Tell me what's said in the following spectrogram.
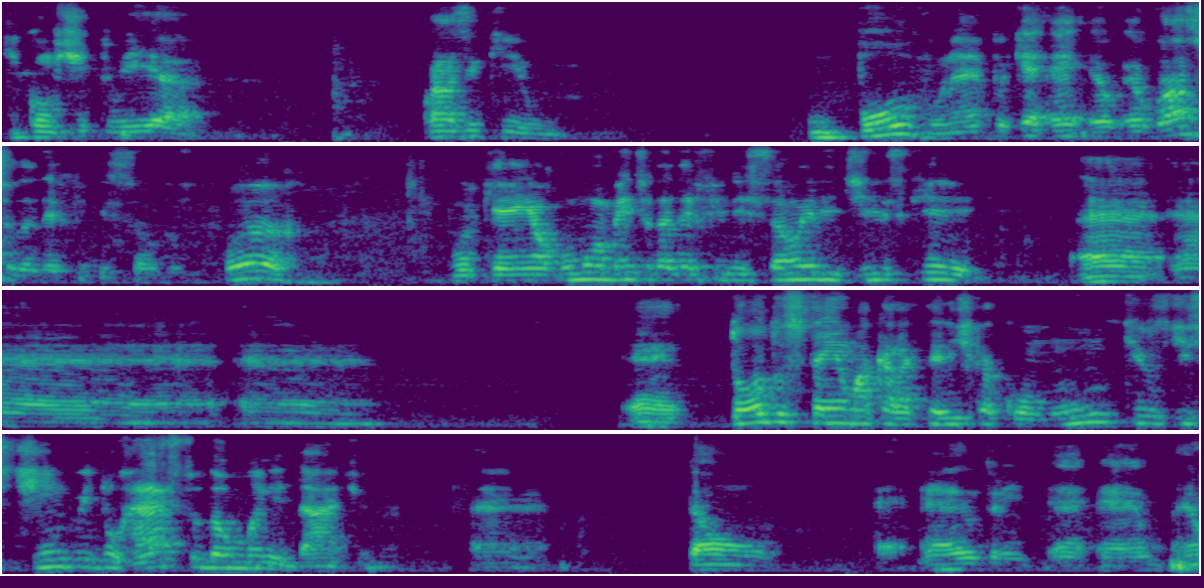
que constituía quase que um, um povo, né? porque é, eu, eu gosto da definição do fã, porque em algum momento da definição ele diz que é, é, é, é, todos têm uma característica comum que os distingue do resto da humanidade. Né? É, então, é, é,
